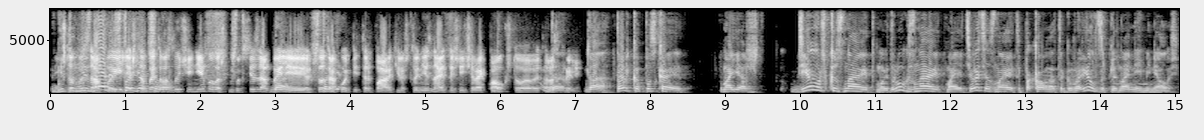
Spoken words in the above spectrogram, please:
не, чтобы не знали, забыли, что я чтобы этого человек». случая не было, чтобы все забыли, Да, кто что я- такой Питер Паркер, что не знает, точнее, Человек-паук, что это да, раскрыли. Да, только пускай моя девушка знает, мой друг знает, моя тетя знает, и пока он это говорил, заклинание менялось.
